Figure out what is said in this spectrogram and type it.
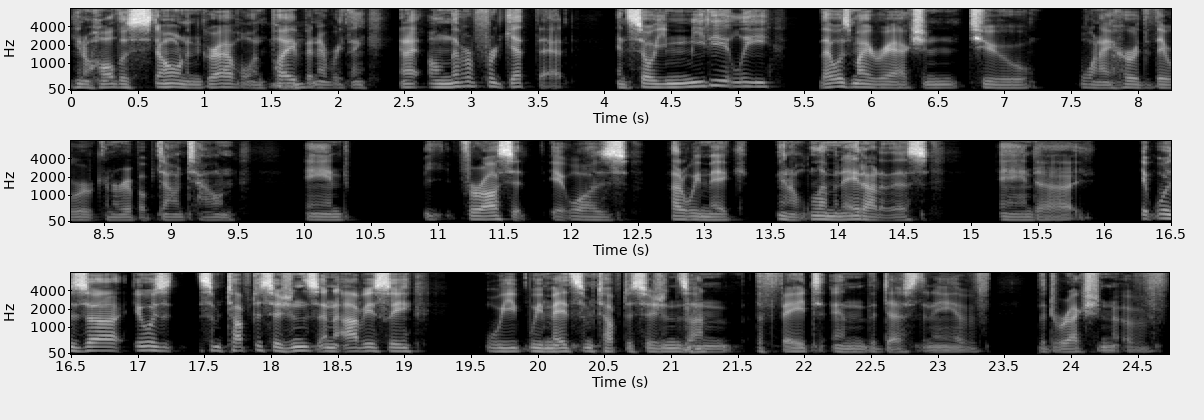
you know, all the stone and gravel and pipe and everything. And I, I'll never forget that. And so immediately, that was my reaction to when I heard that they were going to rip up downtown. And for us, it it was how do we make you know lemonade out of this? And uh, it was uh, it was some tough decisions, and obviously we we made some tough decisions on the fate and the destiny of the direction of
